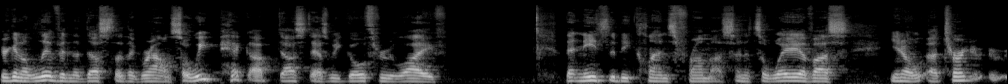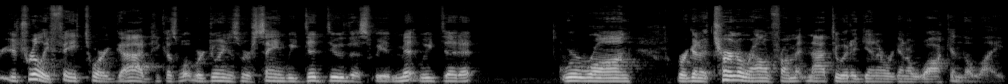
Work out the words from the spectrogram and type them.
you're to live in the dust of the ground so we pick up dust as we go through life that needs to be cleansed from us and it's a way of us you know uh, turn it's really faith toward God because what we're doing is we're saying we did do this we admit we did it we're wrong we're going to turn around from it not do it again and we're going to walk in the light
